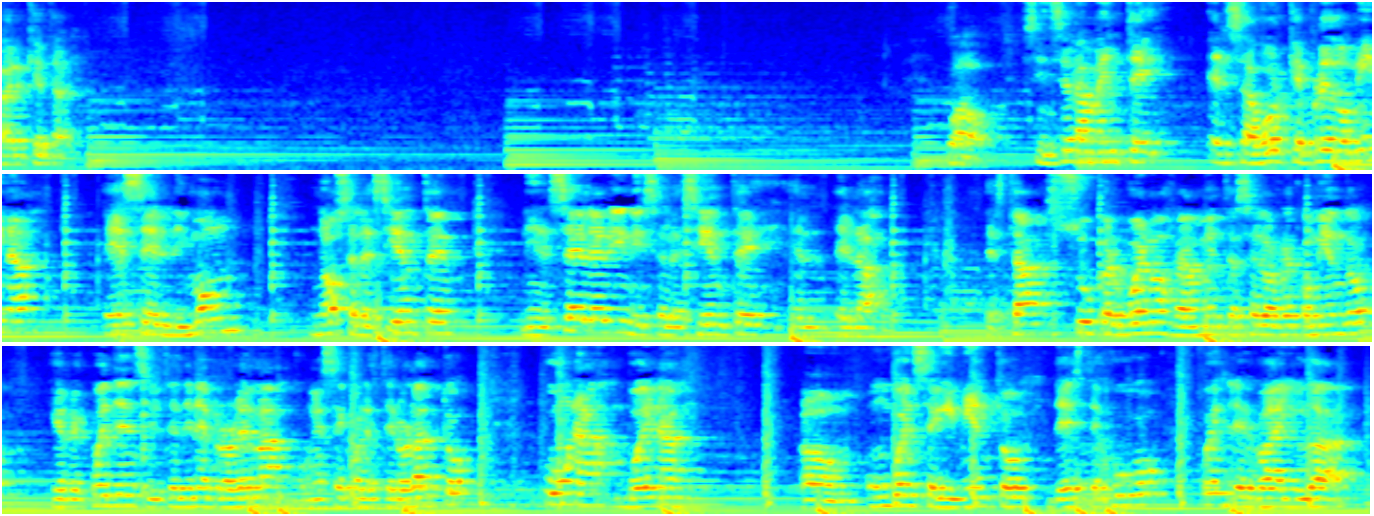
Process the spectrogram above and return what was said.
ver qué tal. Wow, sinceramente el sabor que predomina es el limón, no se le siente ni el celery ni se le siente el, el ajo. Está súper bueno, realmente se lo recomiendo. Y recuerden, si usted tiene problemas con ese colesterol alto, una buena, um, un buen seguimiento de este jugo, pues les va a ayudar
